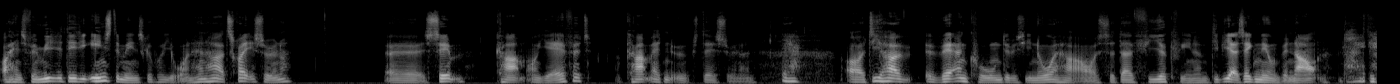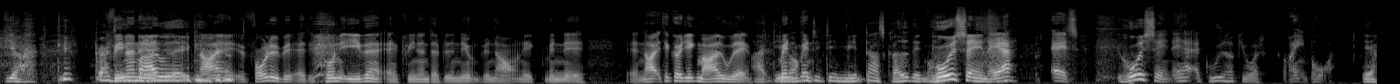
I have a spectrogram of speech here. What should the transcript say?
og hans familie, det er de eneste mennesker på jorden. Han har tre sønner, øh, Sem, Kam og Jafet. Og Kam er den yngste af sønnerne. Ja. Og de har hver en kone, det vil sige Noah har også, så der er fire kvinder. Men de bliver altså ikke nævnt ved navn. Nej, De bliver, det gør de ikke meget ud af i Bibelen. Nej, forløbet er det kun Eva af kvinderne, der er blevet nævnt ved navn. Ikke? Men øh, øh, nej, det gør de ikke meget ud af. Nej, det er men, nok, men fordi det er mænd, der har skrevet den. hovedsagen er, at hovedsagen er, at Gud har gjort ren bord Ja.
